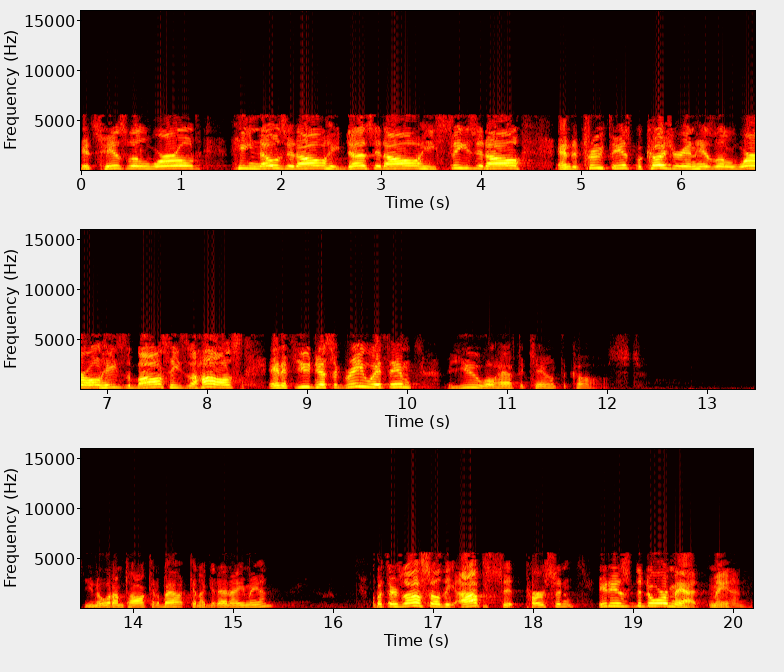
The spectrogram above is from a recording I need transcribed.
It's his little world. He knows it all. He does it all. He sees it all. And the truth is, because you're in his little world, he's the boss, he's the hoss, and if you disagree with him, you will have to count the cost. You know what I'm talking about? Can I get an amen? But there's also the opposite person. It is the doormat man.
